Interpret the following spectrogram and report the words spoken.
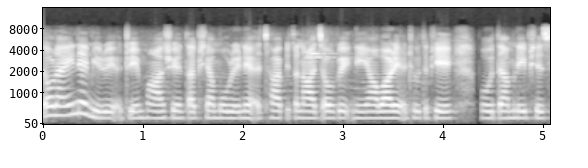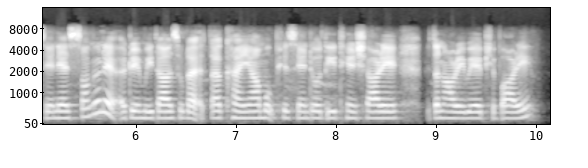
ကျော်လိုင်းနယ်မြေတွေအတွင်း မှာရှင်တပ်ဖြတ်မှုတွေနဲ့ အခြားပြဿနာကြုံတွေ့နေရပါတဲ့အထူးသဖြင့်ဗိုလ်တမဏိဖြစ်စဉ်နဲ့စောမြို့နယ်အတွင်းမိသားစုလိုက်အသက်ခံရမှုဖြစ်စဉ်တို့သည်ထင်ရှားတဲ့ပြဿနာတွေပဲဖြစ်ပါတယ်။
